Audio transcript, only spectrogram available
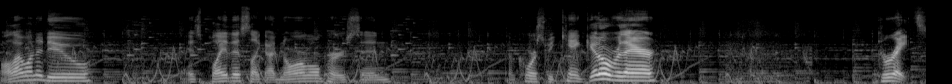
All I want to do is play this like a normal person. Of course, we can't get over there. Great.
